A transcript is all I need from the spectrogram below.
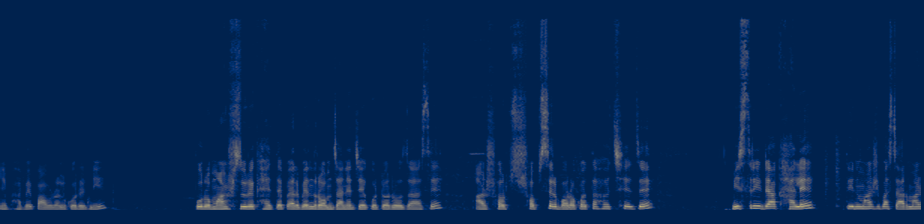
এভাবে পাউডার করে নিয়ে পুরো মাস জুড়ে খাইতে পারবেন। রমজানে যে কটো রোজা আছে। আর সব, সবচেয়ে বড় কথা হচ্ছে যে মিস্ত্রিটা খেলে তিন মাস বা চার মাস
